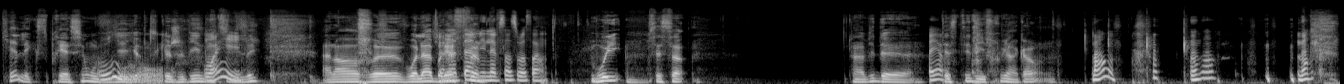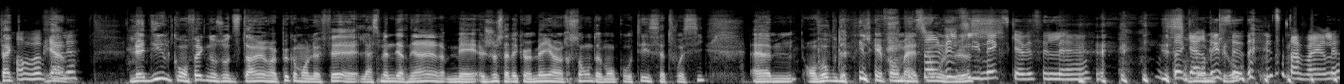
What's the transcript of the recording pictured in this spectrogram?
Quelle expression Oh. vieillotte que je viens d'utiliser. Alors euh, voilà, bref. Jonathan 1960. Oui, c'est ça. J'ai envie de Voyons. tester des fruits encore. Non. non, non. Non. Fait On va pas regarde, là. le deal qu'on fait avec nos auditeurs, un peu comme on l'a fait euh, la semaine dernière, mais juste avec un meilleur son de mon côté cette fois-ci, euh, on va vous donner l'information le juste. Kleenex qu'il y avait sur le. T'as sur mon gardé micro. cette, cette affaire-là.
